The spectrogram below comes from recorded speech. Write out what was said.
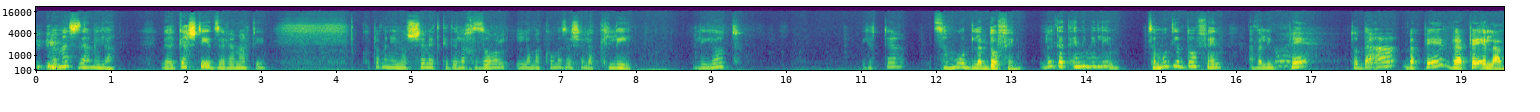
ממש זה המילה. והרגשתי את זה ואמרתי, כל פעם אני נושמת כדי לחזור למקום הזה של הכלי. להיות יותר צמוד לדופן. לא יודעת, אין לי מילים. צמוד לדופן, אבל עם פה, תודעה בפה והפה אליו.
